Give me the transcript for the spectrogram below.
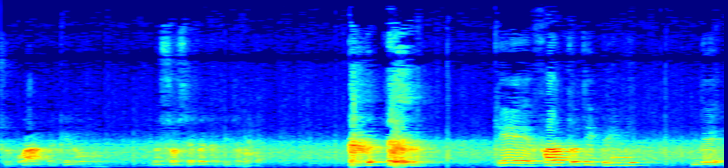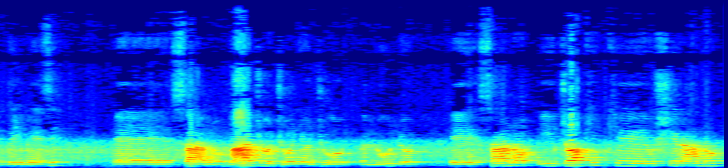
su qua perché non, non so se voi capito o no. che farò tutti i primi de, dei mesi, eh, saranno maggio, giugno, giu, luglio e saranno i giochi che usciranno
